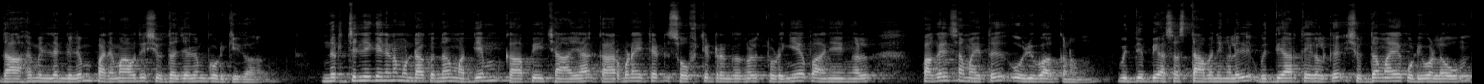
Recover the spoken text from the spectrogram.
ദാഹമില്ലെങ്കിലും പരമാവധി ശുദ്ധജലം കുടിക്കുക. നിർജലീകരണം ഉണ്ടാക്കുന്ന മദ്യം കാപ്പി ചായ കാർബണേറ്റഡ് സോഫ്റ്റ് ഡ്രിങ്കുകൾ തുടങ്ങിയ പാനീയങ്ങൾ പകൽ സമയത്ത് ഒഴിവാക്കണം. വിദ്യാഭ്യാസ സ്ഥാപനങ്ങളിൽ വിദ്യാർത്ഥികൾക്ക് ശുദ്ധമായ കുടിവെള്ളവും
